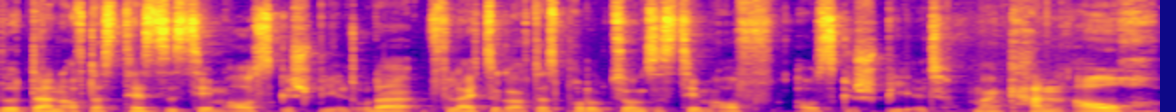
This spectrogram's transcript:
wird dann auf das Testsystem ausgespielt oder vielleicht sogar auf das Produktionssystem auf, ausgespielt. Man kann auch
